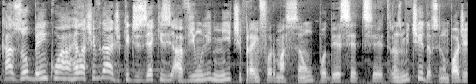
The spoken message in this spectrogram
casou bem com a relatividade, que dizia que havia um limite para a informação poder ser, ser transmitida. Você não pode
